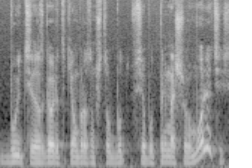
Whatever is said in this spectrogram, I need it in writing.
будете разговаривать таким образом, что все будут понимать, что вы молитесь,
